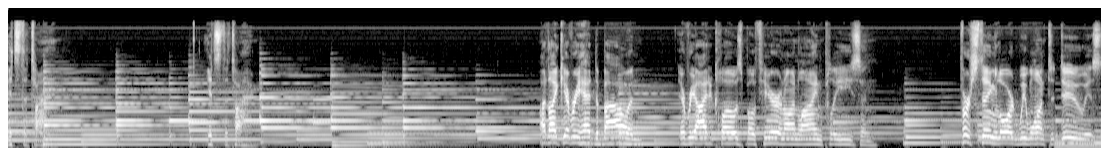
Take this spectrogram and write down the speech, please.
It's the time. It's the time. I'd like every head to bow and every eye to close, both here and online, please. And first thing, Lord, we want to do is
